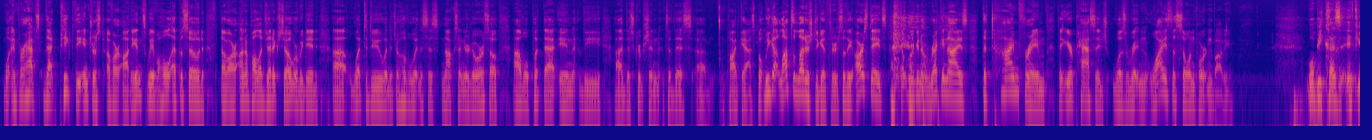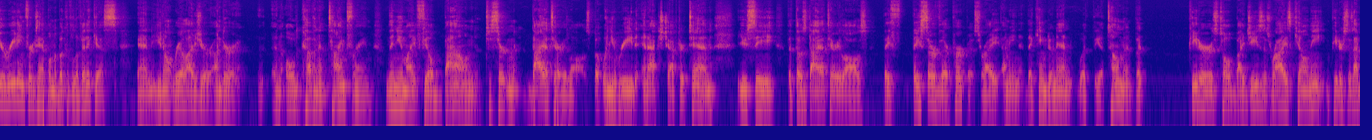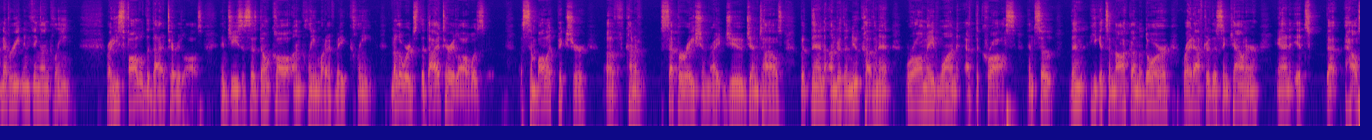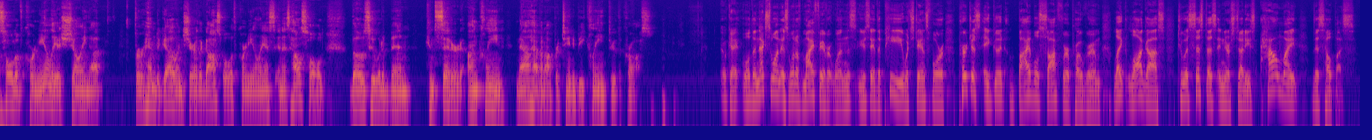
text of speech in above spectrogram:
Well, and perhaps that piqued the interest of our audience. We have a whole episode of our unapologetic show where we did uh, what to do when the Jehovah Witnesses knocks on your door. So I will put that in the uh, description to this uh, podcast. But we got lots of letters to get through. So the R states that we're going to recognize the time frame that your passage was written. Why is this so important, Bobby? Well, because if you're reading, for example, in the book of Leviticus, and you don't realize you're under an old covenant time frame, then you might feel bound to certain dietary laws. But when you read in Acts chapter 10, you see that those dietary laws they they serve their purpose, right? I mean, they came to an end with the atonement, but Peter is told by Jesus, "Rise, kill and eat." And Peter says, "I've never eaten anything unclean." Right? He's followed the dietary laws. And Jesus says, "Don't call unclean what I've made clean." In other words, the dietary law was a symbolic picture of kind of separation, right? Jew, Gentiles. But then under the new covenant, we're all made one at the cross. And so then he gets a knock on the door right after this encounter, and it's that household of Cornelius showing up for him to go and share the gospel with Cornelius and his household. Those who would have been considered unclean now have an opportunity to be clean through the cross. Okay, well, the next one is one of my favorite ones. You say the P, which stands for purchase a good Bible software program like Logos to assist us in your studies. How might this help us?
